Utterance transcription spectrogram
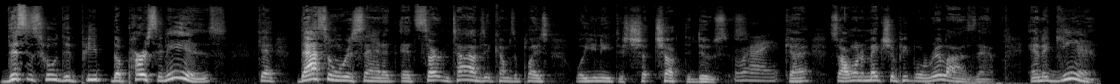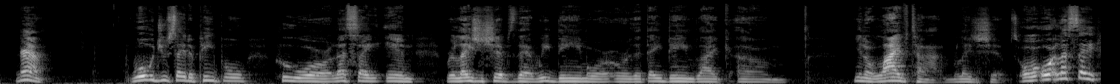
this is who the peop- the person is, okay, that's when we're saying at, at certain times it comes a place where you need to sh- chuck the deuces. Right. Okay? So I want to make sure people realize that. And again, now, what would you say to people who are, let's say, in relationships that we deem or, or that they deem like, um, you know, lifetime relationships, or, or let's say,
